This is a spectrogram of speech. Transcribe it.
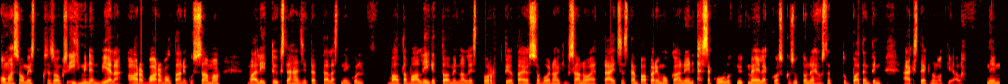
omassa omistuksessa, onko ihminen vielä arvoltaan niin kuin sama, vai liittyykö tähän sitten tällaista niin kuin valtavaa liiketoiminnallista korruptiota, jossa voidaankin sanoa, että itse asiassa tämän paperin mukaan niin sä kuulut nyt meille, koska sut on ehostettu patentin X-teknologialla. Niin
